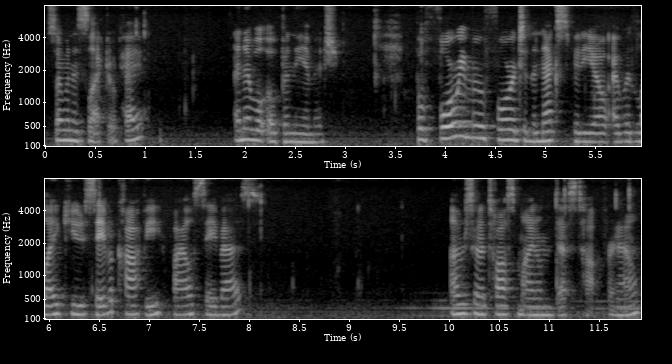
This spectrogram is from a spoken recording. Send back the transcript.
So I'm going to select OK and it will open the image. Before we move forward to the next video, I would like you to save a copy, file save as. I'm just going to toss mine on the desktop for now.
